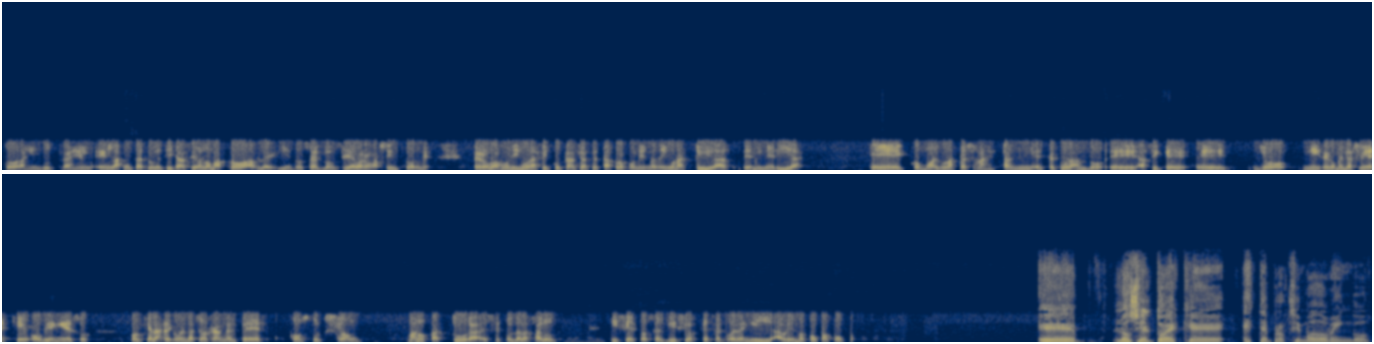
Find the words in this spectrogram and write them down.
todas las industrias en, en, la Junta de Planificación, lo más probable, y entonces los llevaron a su informe. Pero bajo ninguna circunstancia se está proponiendo ninguna actividad de minería, eh, como algunas personas están especulando. Eh, así que eh, yo, mi recomendación es que obvien eso, porque la recomendación realmente es construcción, manufactura, el sector de la salud y ciertos servicios que se pueden ir abriendo poco a poco. Lo cierto es que este próximo domingo,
